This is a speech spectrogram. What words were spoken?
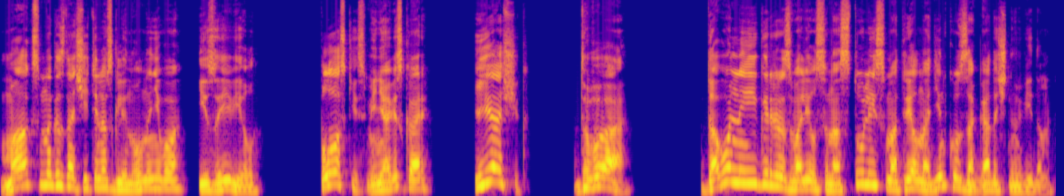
Макс многозначительно взглянул на него и заявил. «Плоский, с меня вискарь. Ящик. Два». Довольный Игорь развалился на стуле и смотрел на Динку с загадочным видом.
